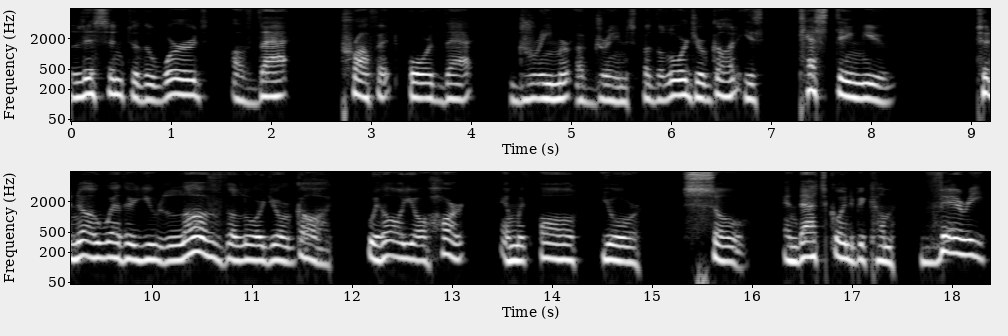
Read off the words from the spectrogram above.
listen to the words of that prophet or that dreamer of dreams, for the Lord your God is testing you to know whether you love the Lord your God with all your heart and with all your soul. And that's going to become very,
